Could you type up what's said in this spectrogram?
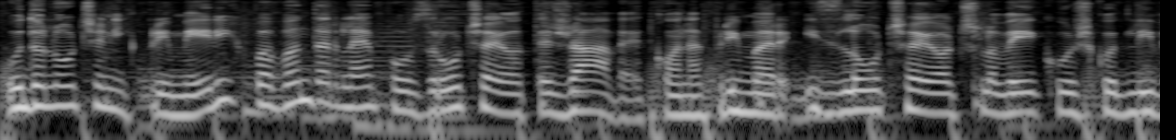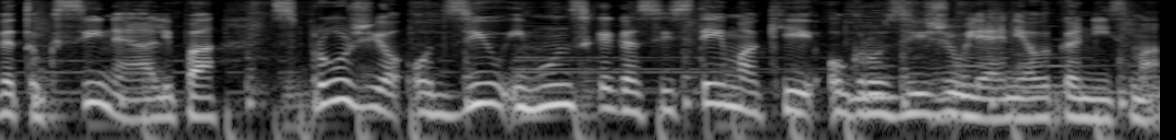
V določenih primerjih pa vendarle povzročajo težave, ko naprimer izločajo človeku škodljive toksine ali pa sprožijo odziv imunskega sistema, ki ogrozi življenje organizma.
